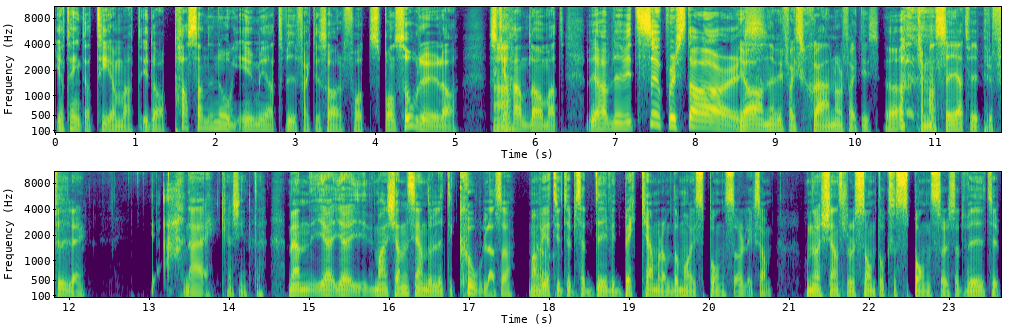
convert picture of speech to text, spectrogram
jag tänkte att temat idag, passande nog i och med att vi faktiskt har fått sponsorer idag, ska Ja. handla om att vi har blivit superstars! Ja, nu är vi faktiskt stjärnor faktiskt. Ja. Kan man säga att vi är profiler? Nej, kanske inte. Men jag, jag, man känner sig ändå lite cool alltså. Man Ja. vet ju typ så här, David Beckham och de, de har ju sponsor liksom. Och nu har känslor och sånt också sponsor så att vi är typ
